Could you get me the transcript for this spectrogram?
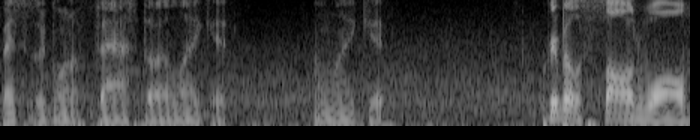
Fences are going up fast, though. I like it. I like it. We're gonna build a solid wall.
